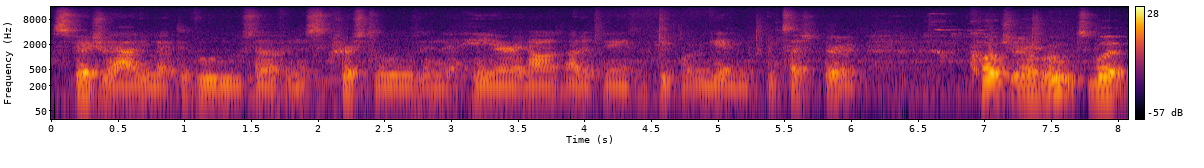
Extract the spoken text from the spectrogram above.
spirituality with the voodoo stuff and the crystals and the hair and all other things. And people are getting in touch with their culture and roots. But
